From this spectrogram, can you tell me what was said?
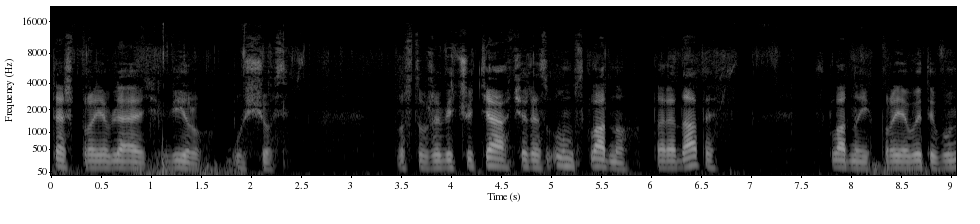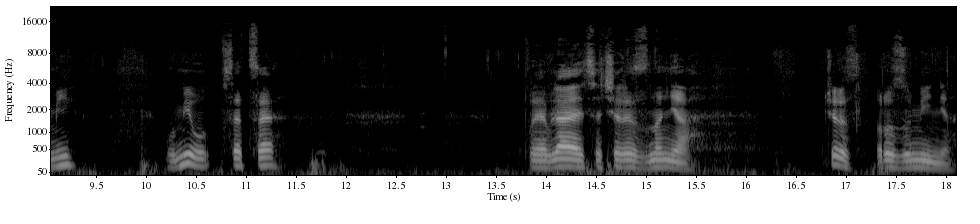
теж проявляють віру у щось. Просто вже відчуття через ум складно передати, складно їх проявити в умі. В умі все це проявляється через знання, через розуміння.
